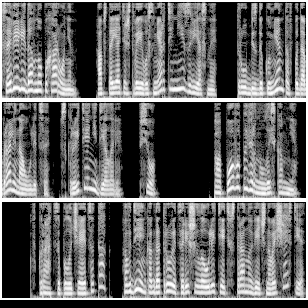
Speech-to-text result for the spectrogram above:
Савелий давно похоронен. Обстоятельства его смерти неизвестны. Труп без документов подобрали на улице. Вскрытия не делали. Все. Попова повернулась ко мне. Вкратце получается так. В день, когда троица решила улететь в страну вечного счастья,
